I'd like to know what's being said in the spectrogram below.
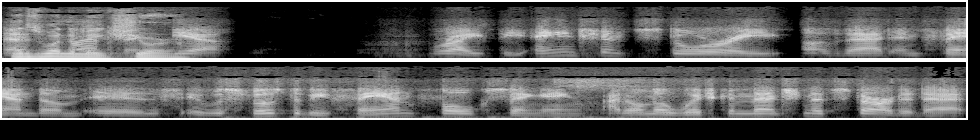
I just wanted to make sure. Yeah. Right. The ancient story of that in fandom is it was supposed to be fan folk singing. I don't know which convention it started at.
